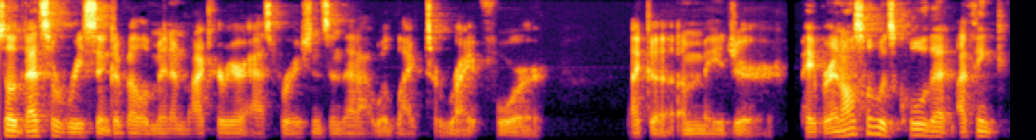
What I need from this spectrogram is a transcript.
So that's a recent development in my career aspirations, and that I would like to write for like a, a major paper. And also, it's cool that I think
